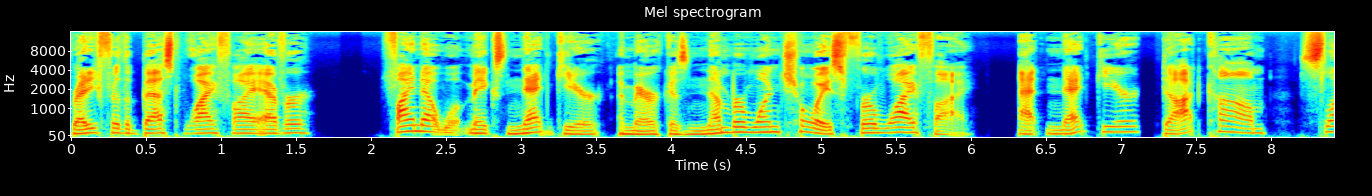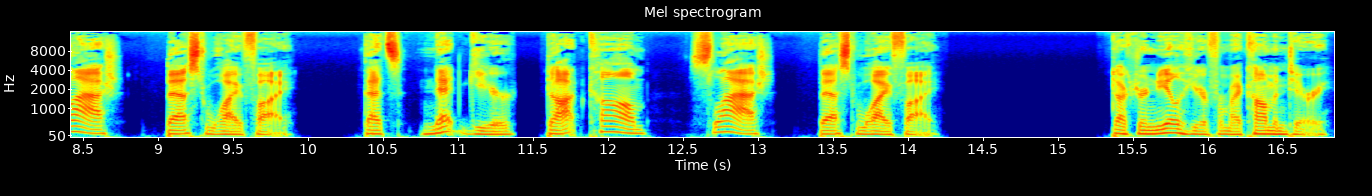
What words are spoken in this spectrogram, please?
Ready for the best Wi Fi ever? Find out what makes Netgear America's number one choice for Wi Fi at netgear.com slash best Wi-Fi. That's netgear.com slash best Wi-Fi. Dr. Neal here for my commentary.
